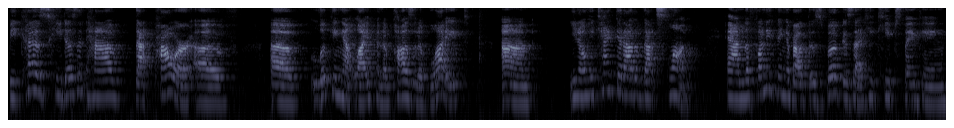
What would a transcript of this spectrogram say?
because he doesn't have that power of, of looking at life in a positive light, um, you know, he can't get out of that slump. And the funny thing about this book is that he keeps thinking,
